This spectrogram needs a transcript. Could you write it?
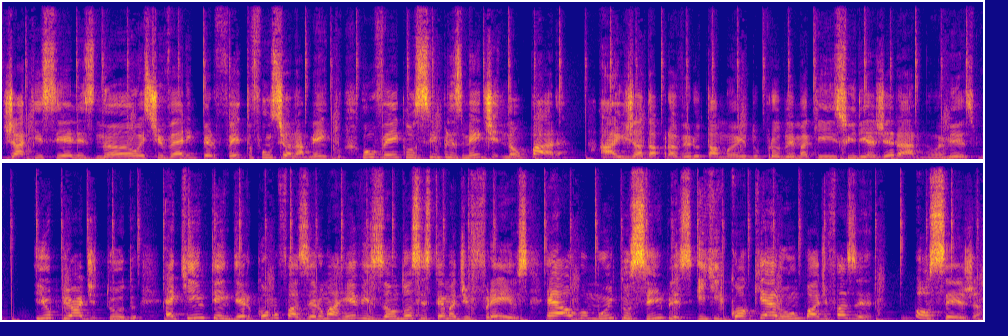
já que se eles não estiverem em perfeito funcionamento, o veículo simplesmente não para. Aí já dá para ver o tamanho do problema que isso iria gerar, não é mesmo? E o pior de tudo é que entender como fazer uma revisão do sistema de freios é algo muito simples e que qualquer um pode fazer. Ou seja,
